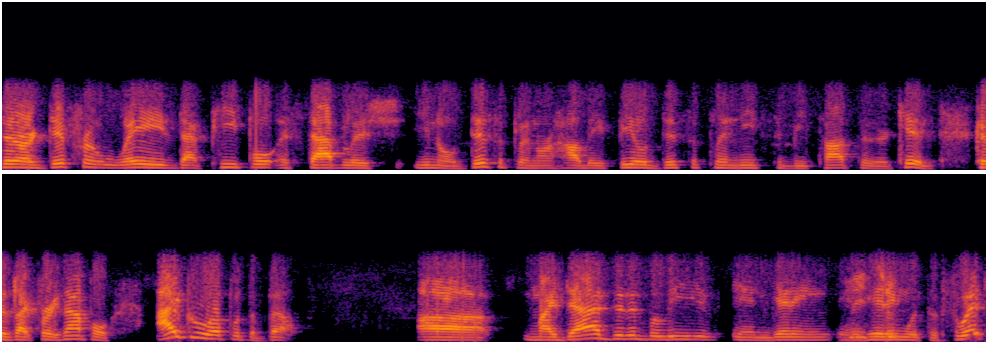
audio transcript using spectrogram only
there are different ways that people establish, you know, discipline or how they feel discipline needs to be taught to their kids. Because, like for example, I grew up with the belt. Uh, my dad didn't believe in getting in Me hitting too. with the switch,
